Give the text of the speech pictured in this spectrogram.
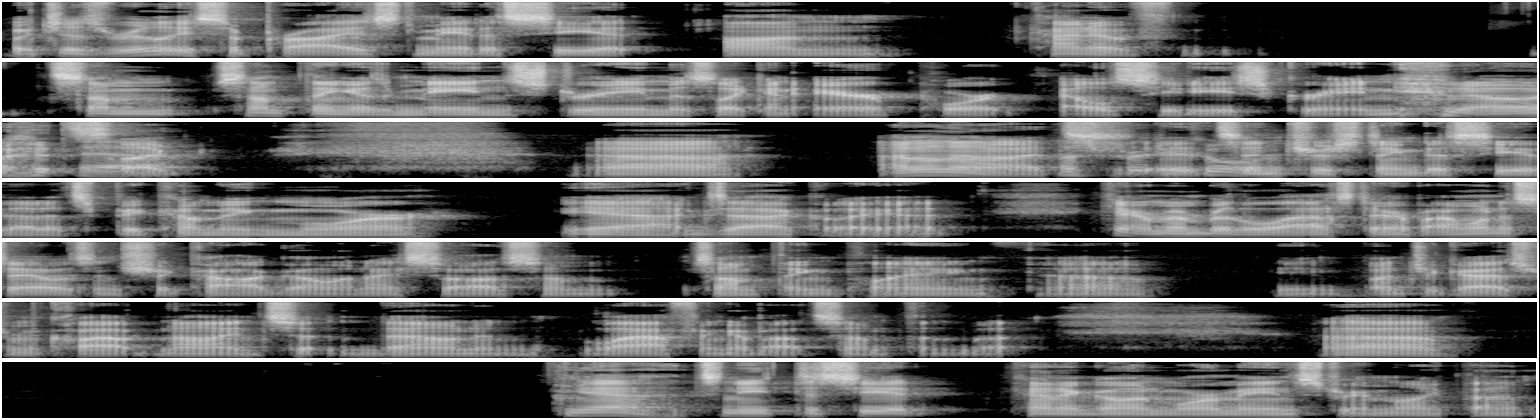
which has really surprised me to see it on kind of some something as mainstream as like an airport LCD screen. You know, it's Yeah. like, uh, I don't know. It's it's cool. interesting to see that it's becoming more. Yeah, exactly. I can't remember the last airport. I want to say I was in Chicago and I saw some something playing. Uh, a bunch of guys from Cloud Nine sitting down and laughing about something, but uh, yeah, it's neat to see it kind of going more mainstream like that.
